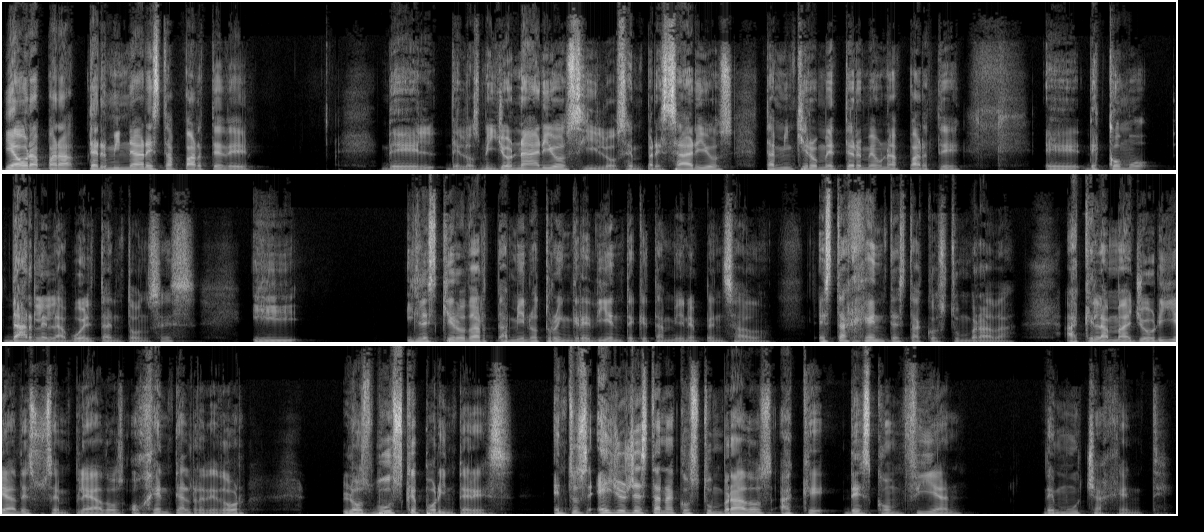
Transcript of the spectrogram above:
Y ahora, para terminar esta parte de, de, los millonarios y los empresarios, también quiero meterme a una parte eh, de cómo darle la vuelta entonces. Y, y les quiero dar también otro ingrediente que también he pensado. Esta gente está acostumbrada a que la mayoría de sus empleados o gente alrededor los busque por interés. Entonces ellos ya están acostumbrados a que desconfían de mucha gente,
